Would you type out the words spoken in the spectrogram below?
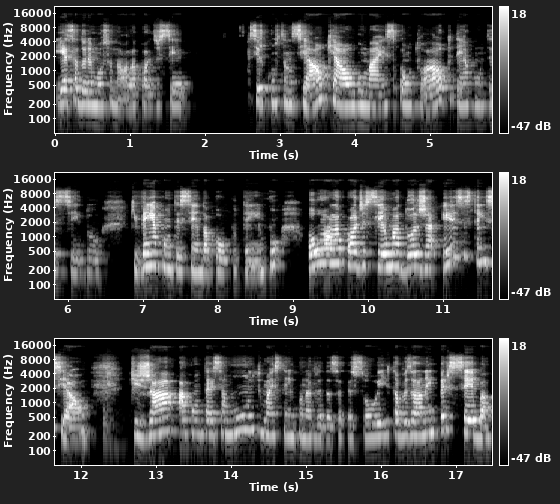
E essa dor emocional, ela pode ser circunstancial, que é algo mais pontual, que tem acontecido, que vem acontecendo há pouco tempo, ou ela pode ser uma dor já existencial, que já acontece há muito mais tempo na vida dessa pessoa e talvez ela nem perceba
